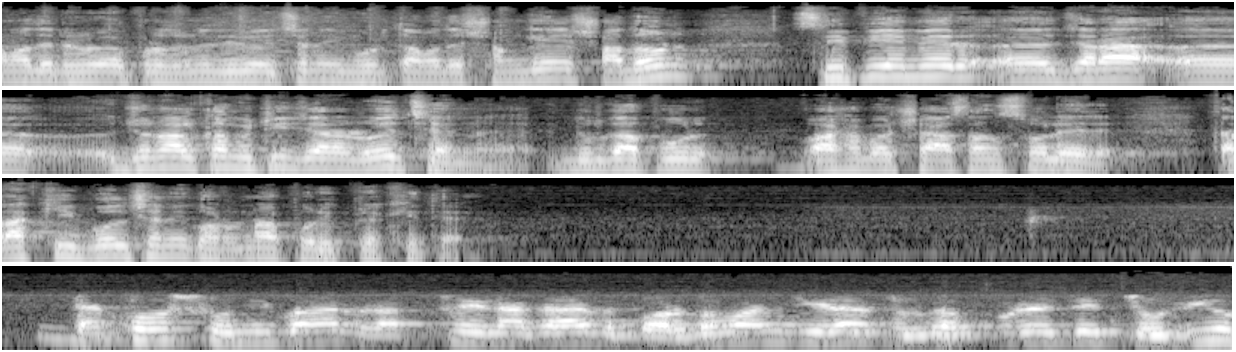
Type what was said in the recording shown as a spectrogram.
আমাদের প্রতিনিধি রয়েছেন এই মুহূর্তে আমাদের সঙ্গে। সাধন, সিপিএম এর যারা জোনাল কমিটি যারা রয়েছেন, দুর্গাপুর, পাশাপাশি আসানসোলের, তারা কি বলছেন এই ঘটনার পরিপ্রেক্ষিতে? দেখো, শনিবার রাত্রে নাগাদ বর্ধমান জেলা দুর্গাপুরের যে দলীয়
